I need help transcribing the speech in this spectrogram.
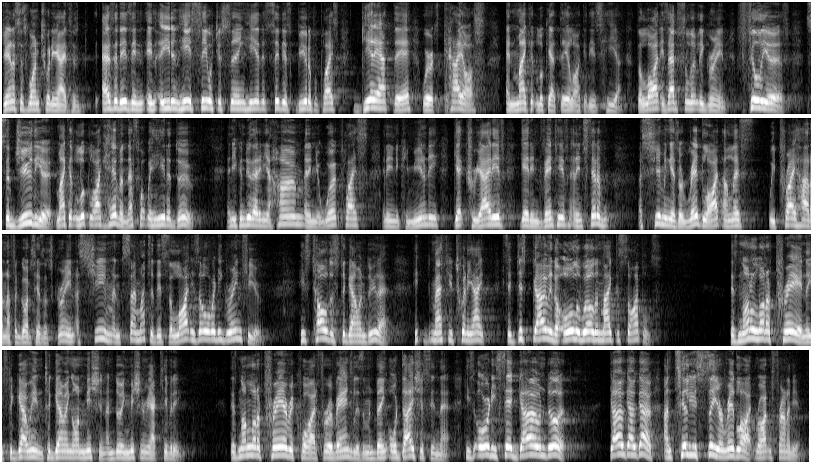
Genesis 1.28 says, as it is in, in Eden here, see what you're seeing here, see this beautiful place. Get out there where it's chaos and make it look out there like it is here. The light is absolutely green. Fill the earth. Subdue the earth, make it look like heaven. That's what we're here to do. And you can do that in your home and in your workplace and in your community. Get creative, get inventive, and instead of assuming there's a red light, unless we pray hard enough and God says it's green, assume, and so much of this, the light is already green for you. He's told us to go and do that. He, Matthew 28, he said, just go into all the world and make disciples. There's not a lot of prayer needs to go into going on mission and doing missionary activity. There's not a lot of prayer required for evangelism and being audacious in that. He's already said, go and do it. Go, go, go, until you see a red light right in front of you.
